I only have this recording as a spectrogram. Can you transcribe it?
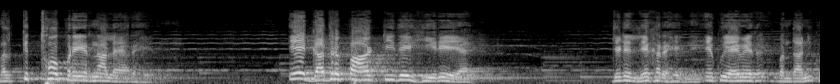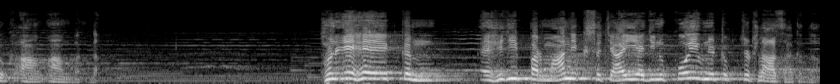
ਮਤਲਬ ਕਿੱਥੋਂ ਪ੍ਰੇਰਣਾ ਲੈ ਰਹੇ ਨੇ? ਇਹ ਗਦਰ ਪਾਰਟੀ ਦੇ ਹੀਰੇ ਐ, ਜਿਹੜੇ ਲਿਖ ਰਹੇ ਨੇ। ਇਹ ਕੋਈ ਐਵੇਂ ਬੰਦਾ ਨਹੀਂ, ਕੋਈ ਆਮ ਆਮ ਬੰਦਾ। ਹੁਣ ਇਹ ਇੱਕ ਇਹੋ ਜੀ ਪ੍ਰਮਾਣਿਕ ਸਚਾਈ ਹੈ ਜਿਹਨੂੰ ਕੋਈ ਵੀ ਨਹੀਂ ਟੁੱਟ ਝੁਠਲਾ ਸਕਦਾ।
